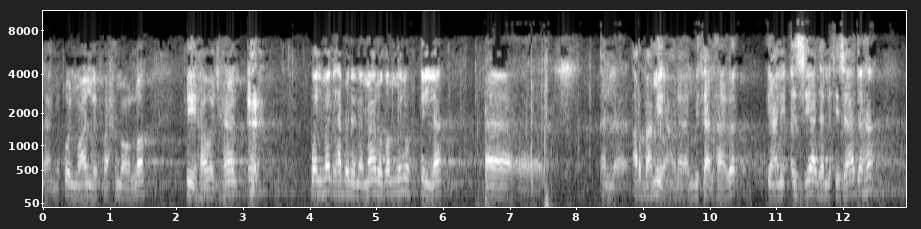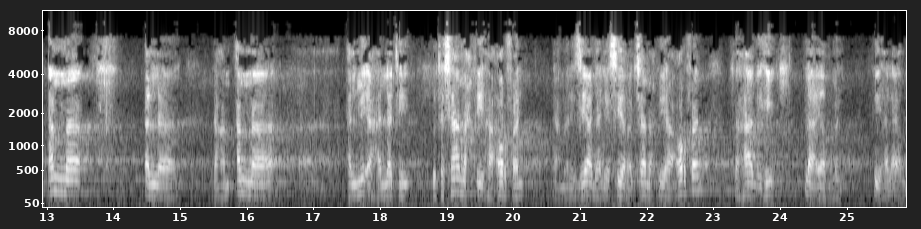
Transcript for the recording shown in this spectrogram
يعني يقول المؤلف رحمه الله فيها وجهان. والمذهب أننا ما نضمنه إلا الأربعمائة على المثال هذا يعني الزيادة التي زادها أما نعم أما آه، المئة التي يتسامح فيها عرفا يعني الزيادة اليسيرة يتسامح فيها عرفا فهذه لا يضمن فيها لا يضمن.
